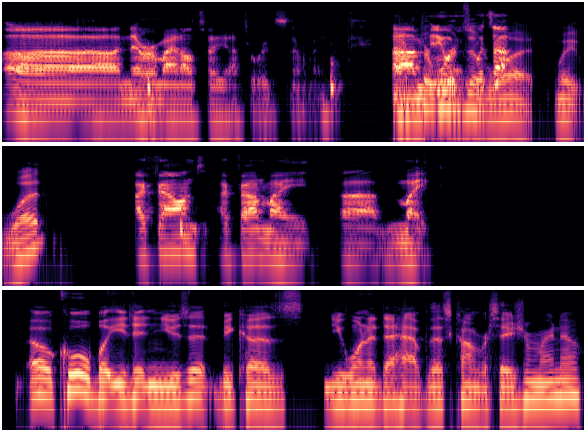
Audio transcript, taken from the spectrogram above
Uh, never mind. I'll tell you afterwards. Never mind. Um, Afterwards what's of up? what? Wait, what? I found I found my uh mic. Oh, cool, but you didn't use it because you wanted to have this conversation right now.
